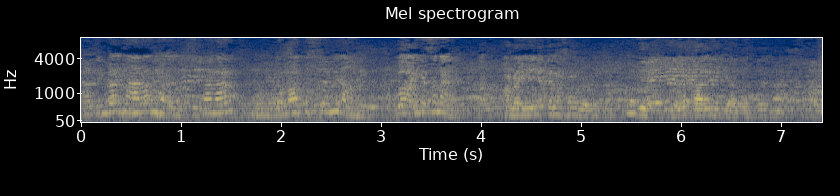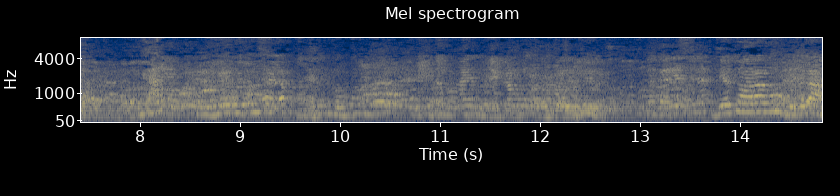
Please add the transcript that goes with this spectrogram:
নাজিমবাদ নারায়ণ থানার জামাত ইসলামীর আমি ঠিক আছে না? যেহেতু আরা বুঝলাম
